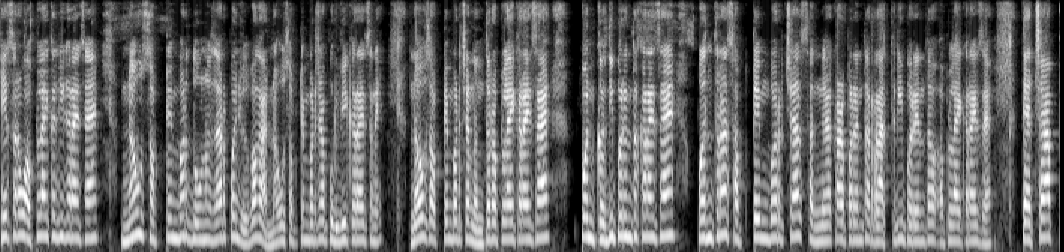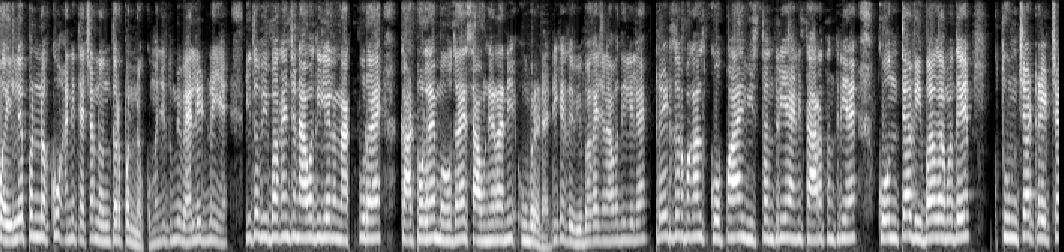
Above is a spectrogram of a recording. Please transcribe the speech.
हे सर्व अप्लाय कधी करायचं आहे? नऊ सप्टेंबर दोन हजार पंचवीस. बघा नऊ सप्टेंबरच्या पूर्वी करायचं नाही. नऊ सप्टेंबरच्या नंतर अप्लाय करायचं आहे. पण कधीपर्यंत करायचं आहे? पंधरा सप्टेंबरच्या संध्याकाळपर्यंत रात्रीपर्यंत अप्लाय करायचं आहे. त्याच्या पहिले पण नको आणि त्याच्यानंतर पण नको. म्हणजे तुम्ही व्हॅलिड नाही आहे. इथं विभागांची नावं दिलेलं नागपूर आहे काटोला आहे मौदा आहे सावनेर आणि उमरेड आहे. ठीक आहे? ते विभागाची नावं दिलेली आहे. ट्रेड जर बघाल कोपा आहे वीजतंत्री आहे आणि तारतंत्री आहे. कोणत्या विभागामध्ये तुमच्या ट्रेडच्या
